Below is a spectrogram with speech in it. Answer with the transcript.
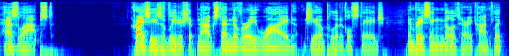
has lapsed. Crises of leadership now extend over a wide geopolitical stage, embracing military conflict,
